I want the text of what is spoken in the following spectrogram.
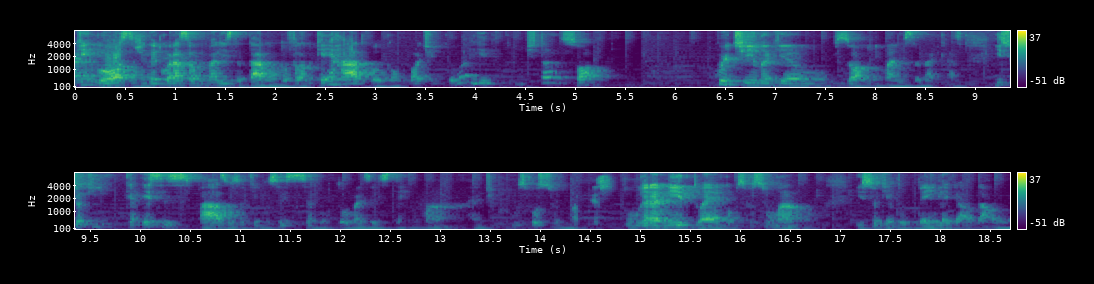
quem gosta de decoração minimalista, tá? Não tô falando que é errado colocar um pote colorido. A gente tá só curtindo aqui o visual minimalista da casa. Isso aqui, esses vasos aqui, não sei se você notou, mas eles têm uma. É tipo como se fosse um, um granito, é, como se fosse uma. Isso aqui é bem legal, dá um.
